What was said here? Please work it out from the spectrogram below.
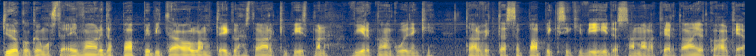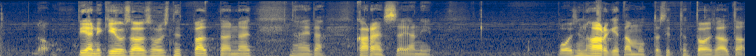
Työkokemusta ei vaadita, pappi pitää olla, mutta eiköhän sitä arkkipiispan virkaan kuitenkin tarvittaessa papiksikin vihitä samalla kertaa. Aiotko hakea? No, pieni kiusaus olisi nyt välttää näitä, näitä karensseja, niin voisin harkita, mutta sitten toisaalta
